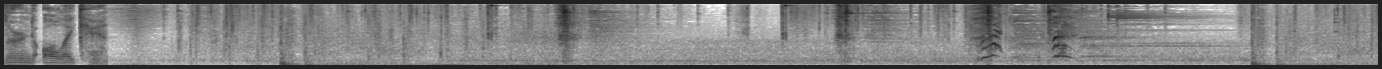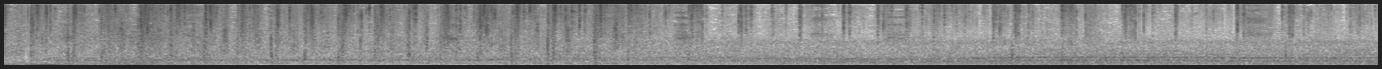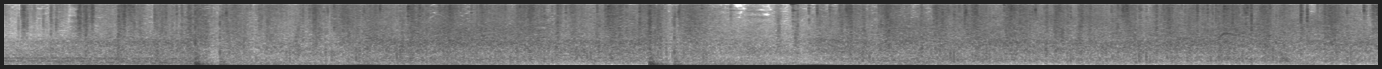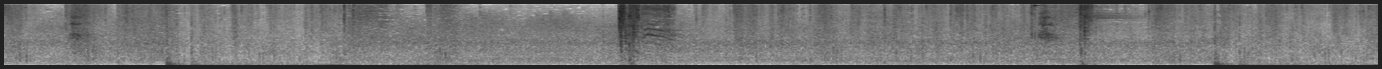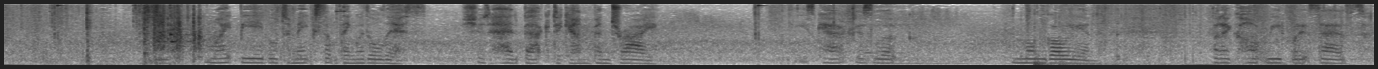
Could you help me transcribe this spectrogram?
Learned all I can. Might be able to make something with all this. Should head back to camp and try. These characters look... Mongolian. But I can't read what it says.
